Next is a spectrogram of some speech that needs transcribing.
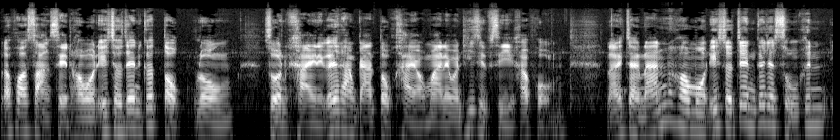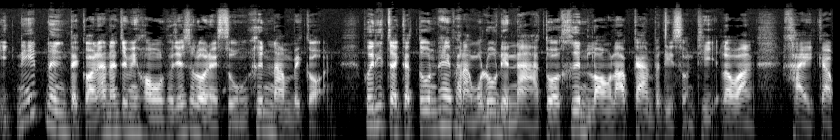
แล้วพอสั่งเสร็จฮอร์โมนอีสโตรเจนก็ตกลง ส่วนไข่เนี่ยก็จะทำการตกไข่ออกมาในวันที่ 14 ครับผม หลังจากนั้นฮอร์โมนอีสโตรเจนก็จะสูงขึ้นอีกนิดนึง แต่ก่อนหน้านั้นจะมีฮอร์โมนโปรเจสเตอโรนเนี่ยสูงขึ้นนำไปก่อน เพื่อที่จะกระตุ้นให้ผนังมดลูกเนี่ยหนาตัวขึ้นรองรับการปฏิสนธิระหว่างไข่กับ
